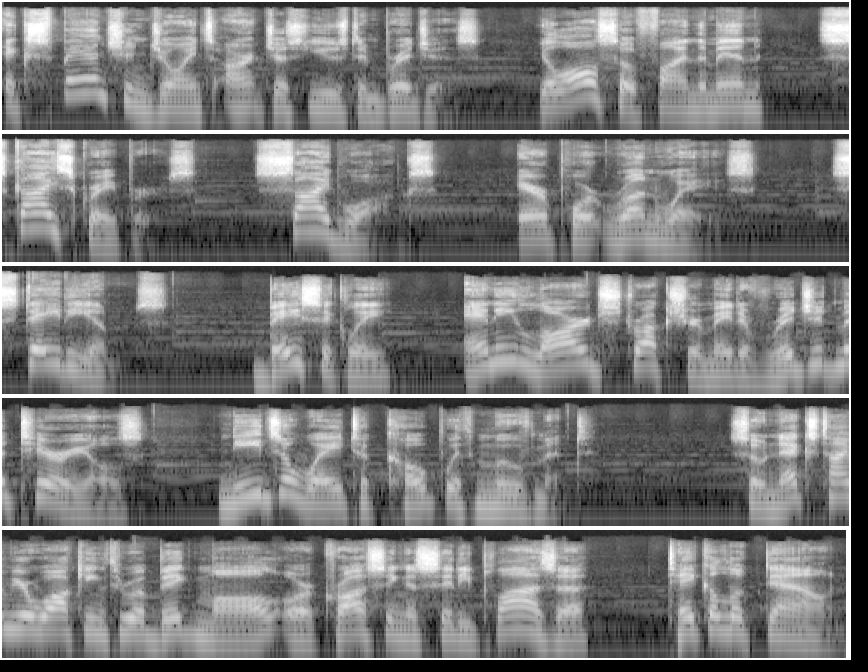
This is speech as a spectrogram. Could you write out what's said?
Expansion joints aren't just used in bridges. You'll also find them in skyscrapers, sidewalks, airport runways, stadiums. Basically, any large structure made of rigid materials needs a way to cope with movement. So next time you're walking through a big mall or crossing a city plaza, take a look down.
